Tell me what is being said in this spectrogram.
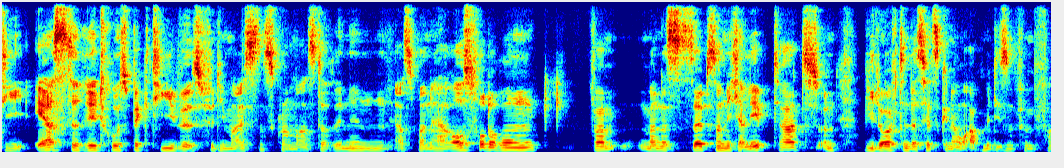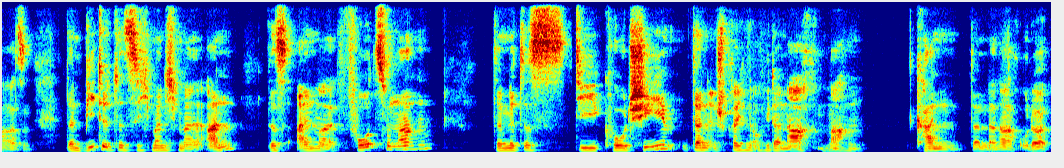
die erste Retrospektive ist für die meisten Scrum Masterinnen erstmal eine Herausforderung, weil man es selbst noch nicht erlebt hat und wie läuft denn das jetzt genau ab mit diesen fünf Phasen. Dann bietet es sich manchmal an, das einmal vorzumachen, damit es die Coachie dann entsprechend auch wieder nachmachen kann dann danach oder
